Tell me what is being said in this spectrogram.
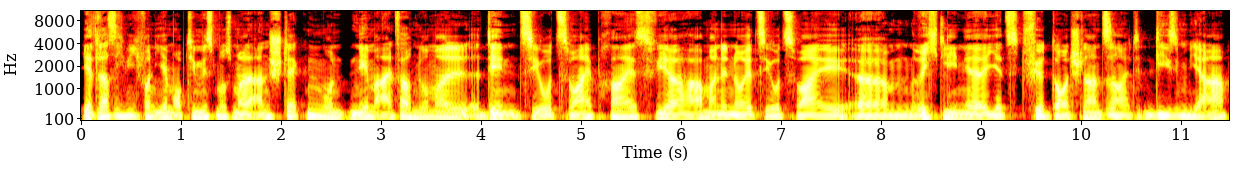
Jetzt lasse ich mich von Ihrem Optimismus mal anstecken und nehme einfach nur mal den CO2-Preis. Wir haben eine neue CO2-Richtlinie ähm, jetzt für Deutschland seit diesem Jahr.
